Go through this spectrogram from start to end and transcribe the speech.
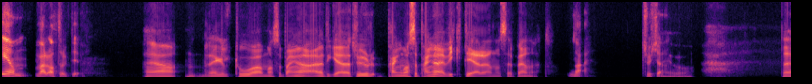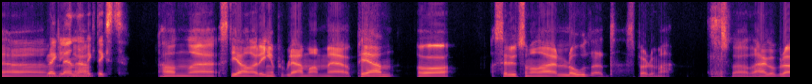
én, vær attraktiv. Ja, regel to ha masse penger. Jeg vet ikke, jeg tror penger, masse penger er viktigere enn å se pen ut. Nei, tror ikke jeg. det, Regel én ja. er viktigst. Han, eh, Stian har ingen problemer med å pen, og ser ut som han er loaded, spør du meg. Så det her går bra.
